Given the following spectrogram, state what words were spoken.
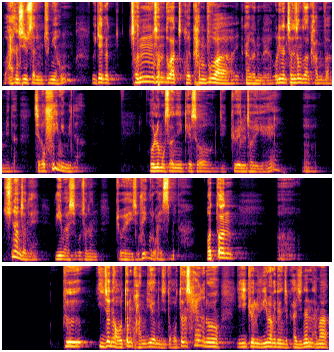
뭐 안수집사님 2명, 이렇게 그 전선도가 거의 간부화라고 하는 거예요. 우리는 전성도가 간부합니다. 제가 후임입니다. 원로 목사님께서 교회를 저에게 어, 수년 전에 위임하시고 저는 교회에 이제 후임으로 와 있습니다. 어떤 어, 그 이전에 어떤 관계였는지 또 어떤 사연으로 이 교회를 위임하게 되는지까지는 아마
